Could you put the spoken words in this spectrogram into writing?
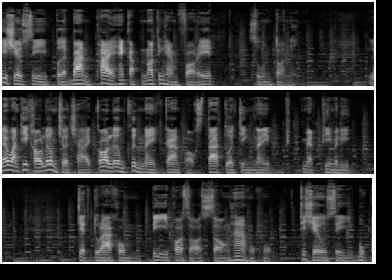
ที่เชลซีเปิดบ้านพ่ายให้กับนอตติงแฮมฟอร์เรสต์0ต่อ1และวันที่เขาเริ่มเฉิดฉายก็เริ่มขึ้นในการออกสตาร์ตตัวจริงในแมตช์พรีเมียร์ลีก 7 ตุลาคม ปีพศ 2566 ที่เชลซีบุกไป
